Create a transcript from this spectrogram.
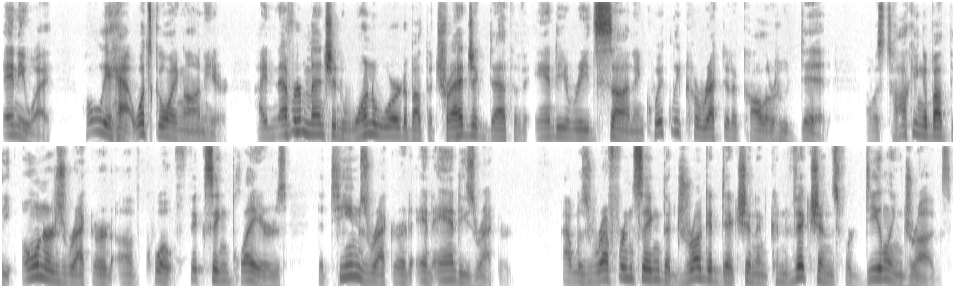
Anyway, holy hat, what's going on here? I never mentioned one word about the tragic death of Andy Reid's son and quickly corrected a caller who did. I was talking about the owner's record of, quote, fixing players, the team's record, and Andy's record. I was referencing the drug addiction and convictions for dealing drugs.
